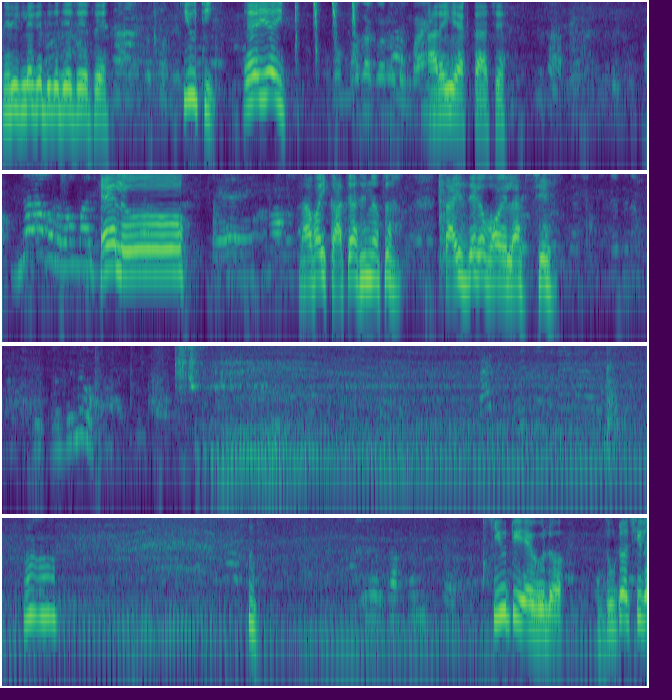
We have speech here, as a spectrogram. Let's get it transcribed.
মিরিক লেকের দিকে যেতে যেতে। কিউটি এই এই। আর এই একটা আছে। হ্যালো না ভাই, কাছে আসি না তো। সাইজ দেখে ভয় লাগছে। কিউটি এগুলো। দুটো ছিল,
